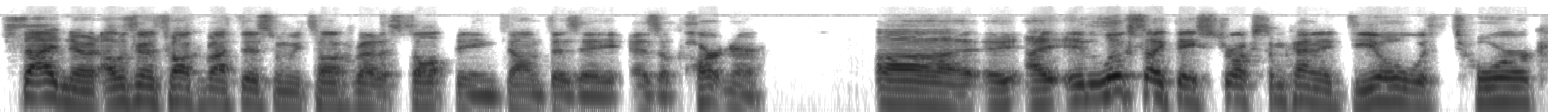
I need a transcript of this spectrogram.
side note, I was going to talk about this when we talked about assault being dumped as a as a partner. Uh, I, it looks like they struck some kind of deal with Torque,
